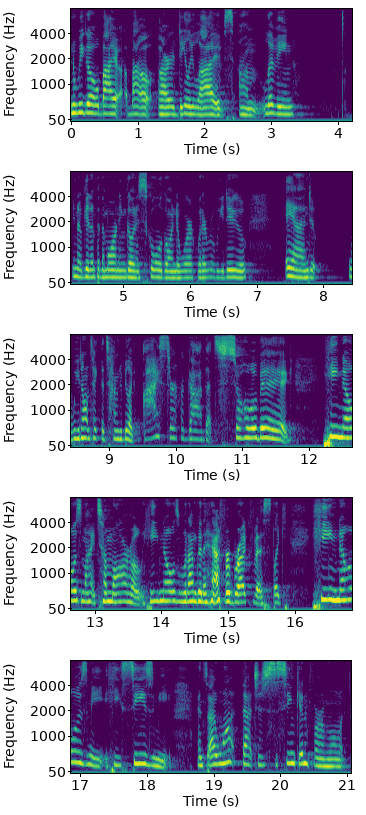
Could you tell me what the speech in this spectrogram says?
And we go by about our daily lives, um, living, you know, getting up in the morning, going to school, going to work, whatever we do. And we don't take the time to be like, I serve a God that's so big. He knows my tomorrow. He knows what I'm going to have for breakfast. Like, He knows me. He sees me. And so I want that to just sink in for a moment.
